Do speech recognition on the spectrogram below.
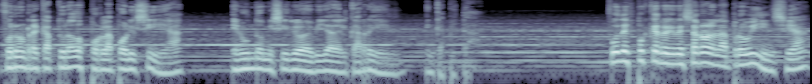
fueron recapturados por la policía en un domicilio de Villa del Carril, en Capital. Fue después que regresaron a la provincia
